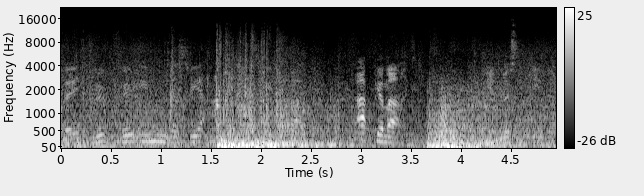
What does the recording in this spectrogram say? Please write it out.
Welch Glück für ihn, dass wir Ziele haben. Abgemacht. Wir müssen diese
